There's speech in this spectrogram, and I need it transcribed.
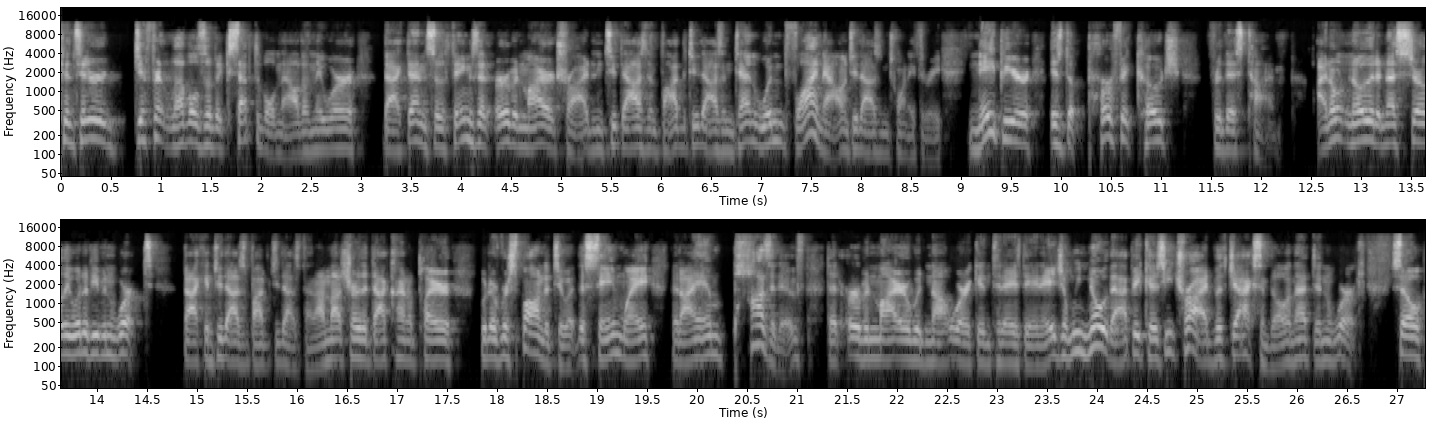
considered different levels of acceptable now than they were back then. So things that Urban Meyer tried in 2005 to 2010 wouldn't fly now in 2023. Napier is the perfect coach for this time. I don't know that it necessarily would have even worked back in 2005 to 2010. I'm not sure that that kind of player would have responded to it the same way that I am positive that Urban Meyer would not work in today's day and age. And we know that because he tried with Jacksonville and that didn't work. So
